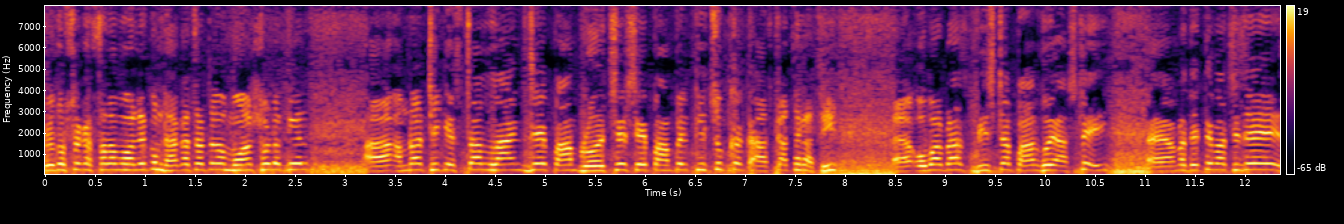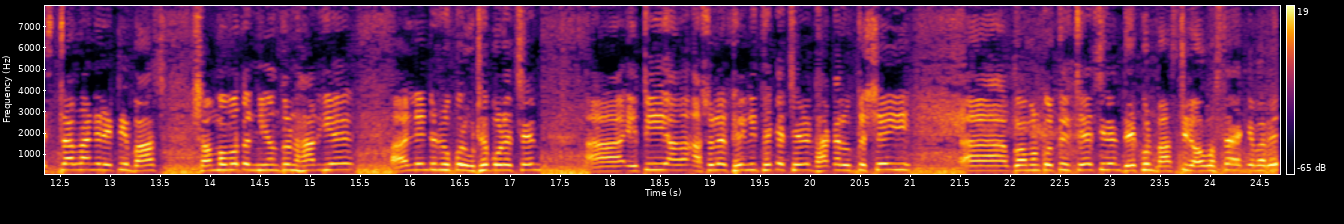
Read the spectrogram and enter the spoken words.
প্রিয় দর্শক, আসসালামু আলাইকুম। ঢাকা, চট্টগ্রাম মহাসড়কের আমরা ঠিক স্টার লাইন যে পাম্প রয়েছে, সে পাম্পের কিছু কাছাকাছি ওভারব্রাস ব্রিজটা পার হয়ে আসলেই আমরা দেখতে পাচ্ছি যে স্টার লাইনের একটি বাস সম্ভবত নিয়ন্ত্রণ হারিয়ে আয়ারল্যান্ডের উপর উঠে পড়েছেন। এটি আসলে ফেনী থেকে ছেড়ে ঢাকার উদ্দেশ্যেই গমন করতে চেয়েছিলেন। দেখুন, বাসটির অবস্থা একেবারে।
